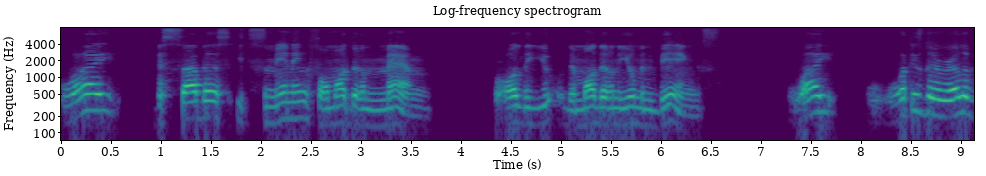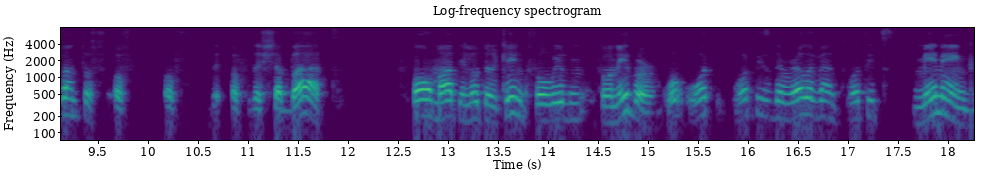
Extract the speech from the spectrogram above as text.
why the Sabbath, its meaning for modern man, for all the, the modern human beings? Why, what is the relevance of, of, of, the, of the Shabbat for Martin Luther King, for, for Niebuhr? What, what, what is the relevant, what its meaning,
